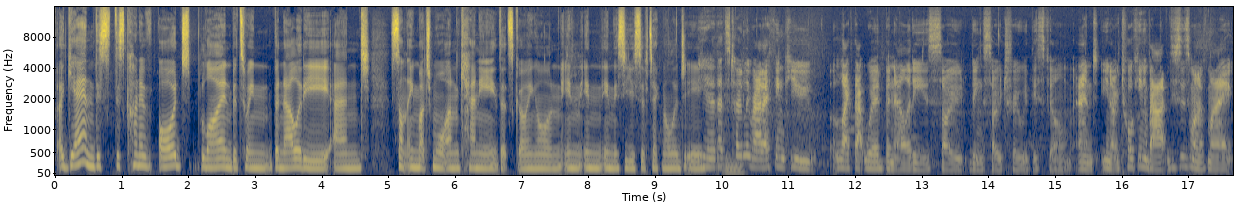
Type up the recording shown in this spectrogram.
again this this kind of odd line between banality and something much more uncanny that's going on in in in this use of technology. Yeah, that's mm. totally right. I think you like that word banality is so being so true with this film. And, you know, talking about this is one of my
